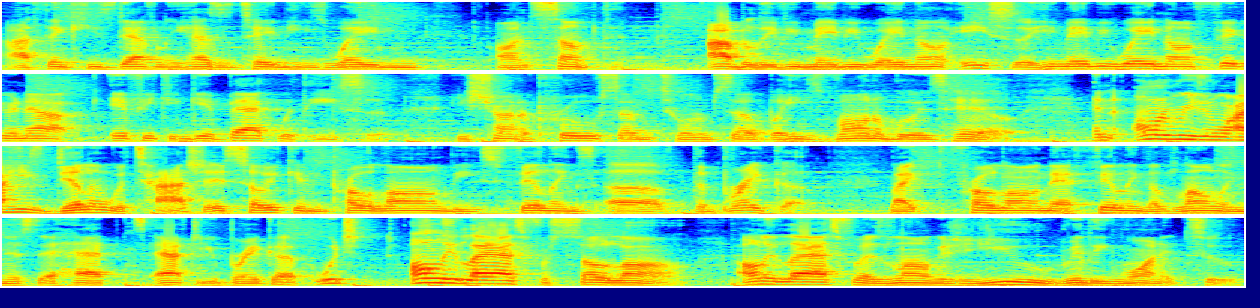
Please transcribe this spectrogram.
I think he's definitely hesitating. He's waiting on something. I believe he may be waiting on Issa. He may be waiting on figuring out if he can get back with Issa. He's trying to prove something to himself, but he's vulnerable as hell. And the only reason why he's dealing with Tasha is so he can prolong these feelings of the breakup like prolong that feeling of loneliness that happens after you break up, which only lasts for so long. only lasts for as long as you really want it to,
